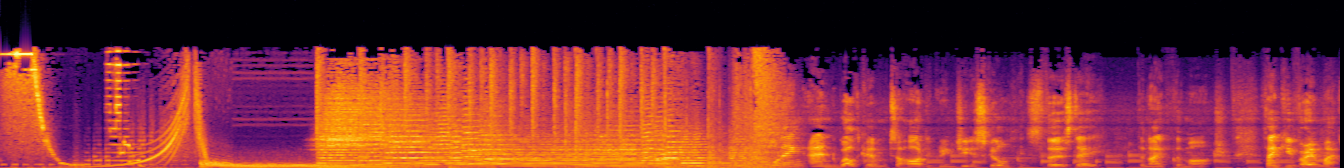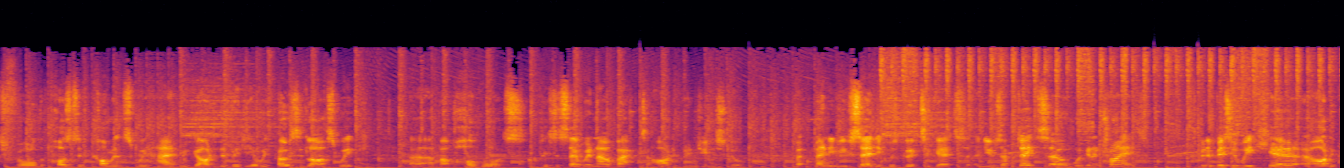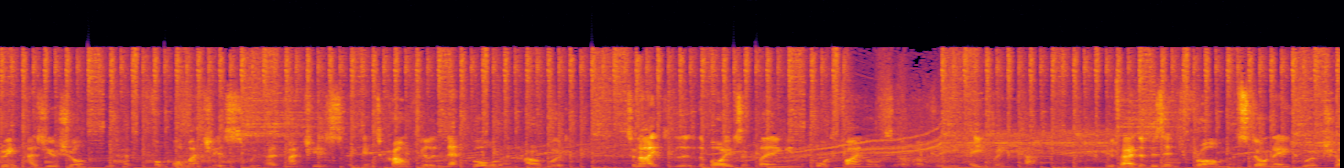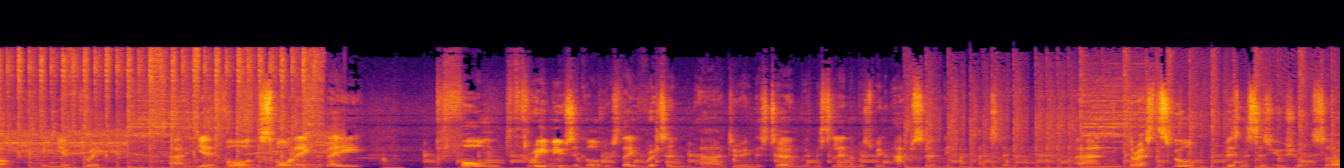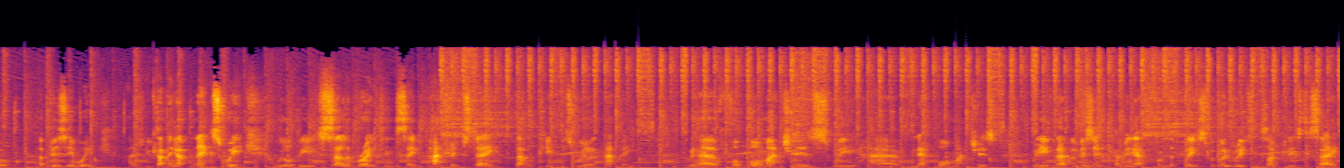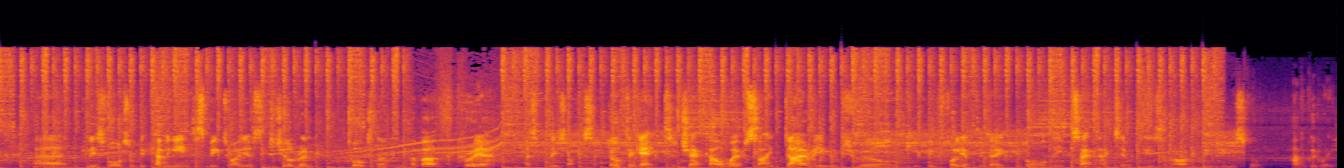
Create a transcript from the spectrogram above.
Good morning and welcome to Ardleigh Green Junior School. It's Thursday, the 9th of March. Thank you very much for all the positive comments we had regarding the video we posted last week uh, about Hogwarts. I'm pleased to say we're now back to Ardleigh Green Junior School. But many of you said it was good to get a news update, so we're going to try it. It's been a busy week here at Ardleigh Green, as usual. We've had football matches, we've had matches against Crownfield in netball and Harold Wood. Tonight, the, the boys are playing in the quarterfinals of, of the Havering Cup. We've had a visit from a Stone Age workshop in Year 3. Uh, year 4 this morning, they performed three musicals which they've written uh, during this term with Mr. Linden, which has been absolutely fantastic. And the rest of the school, business as usual. So a busy week. Coming up next week, we'll be celebrating St. Patrick's Day. That will keep real and happy. We have football matches, we have netball matches. We even have a visit coming up from the police for good reasons, I'm pleased to say. Uh, the police force will be coming in to speak to our Year 6 children, talk to them about a career as a police officer. Don't forget to check our website diary, which will keep you fully up to date with all the exciting activities at Ardleigh Green Junior School. Have a good week.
